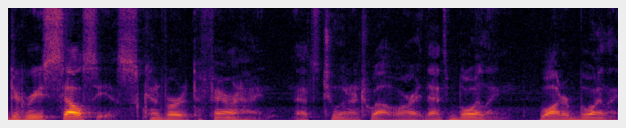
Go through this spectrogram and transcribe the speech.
degrees Celsius, convert it to Fahrenheit. That's 212, all right? That's boiling, water boiling.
